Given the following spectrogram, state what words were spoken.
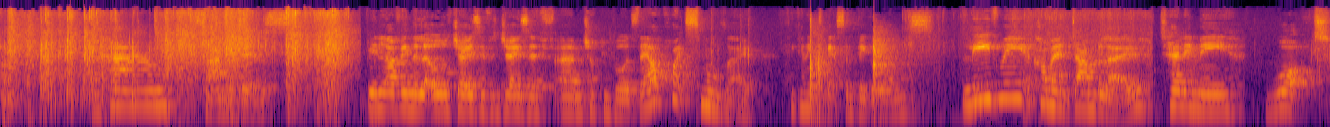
the ham sandwiches. Been loving the little Joseph and Joseph um, chopping boards. They are quite small though. I think I need to get some bigger ones. Leave me a comment down below telling me what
